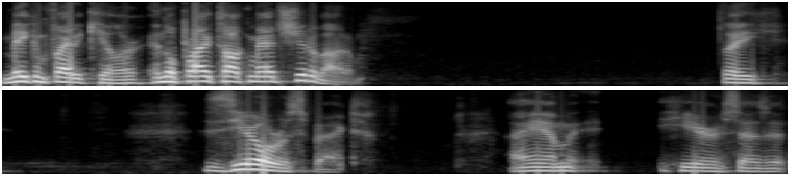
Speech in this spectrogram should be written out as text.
make him fight a killer, and they'll probably talk mad shit about him. Like, zero respect. I am here, says it.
